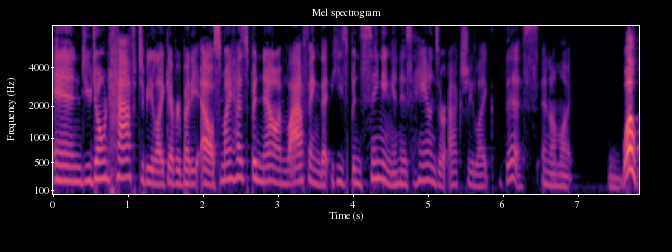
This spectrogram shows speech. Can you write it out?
and you don't have to be like everybody else. My husband now i'm laughing that he's been singing and his hands are actually like this and i'm like whoa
